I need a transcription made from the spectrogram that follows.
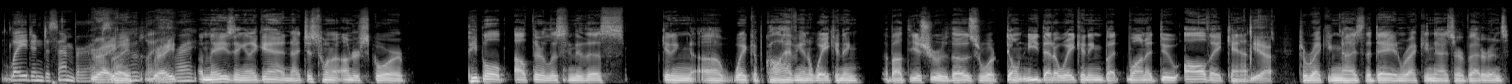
Late in December. Right, Absolutely. right. right. amazing. And again, I just want to underscore people out there listening to this, getting a wake up call, having an awakening about the issue, or those who don't need that awakening but want to do all they can Yeah. to recognize the day and recognize our veterans.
